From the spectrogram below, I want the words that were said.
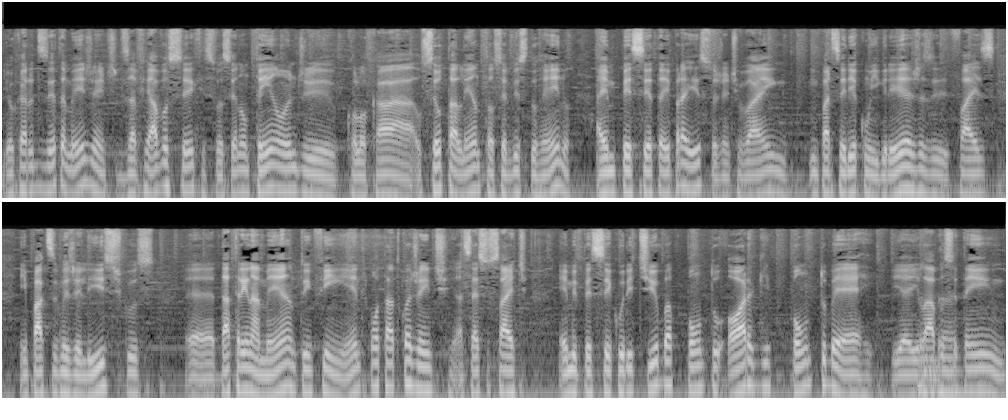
E eu quero dizer também, gente, desafiar você que se você não tem onde colocar o seu talento ao serviço do reino, a MPC tá aí para isso. A gente vai em, em parceria com igrejas e faz impactos evangelísticos, eh, dá treinamento, enfim, entre em contato com a gente. Acesse o site mpccuritiba.org.br e aí lá você tem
